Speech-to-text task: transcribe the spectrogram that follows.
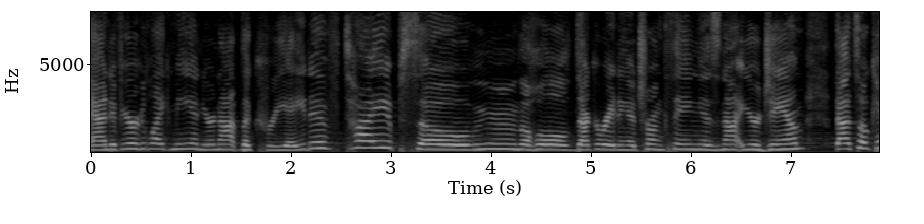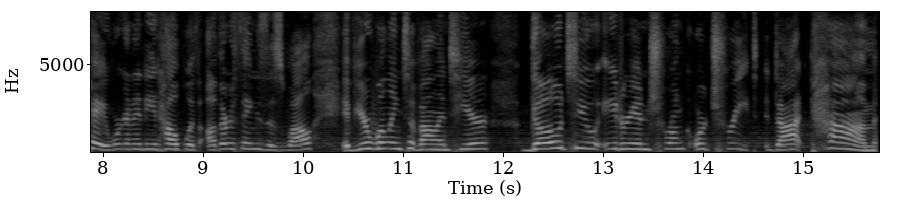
And if you're like me and you're not the creative type, so mm, the whole decorating a trunk thing is not your jam, that's okay. We're going to need help with other things as well. If you're willing to volunteer, go to adriantrunkortreat.com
